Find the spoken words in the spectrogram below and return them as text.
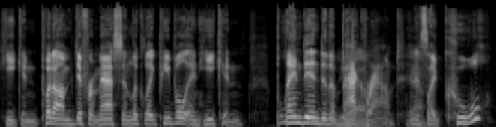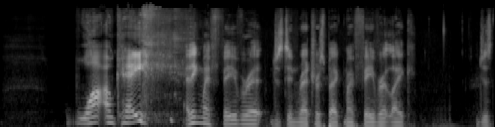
he can put on different masks and look like people and he can blend into the background. And yeah. it's like cool. Why okay. I think my favorite, just in retrospect, my favorite like just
